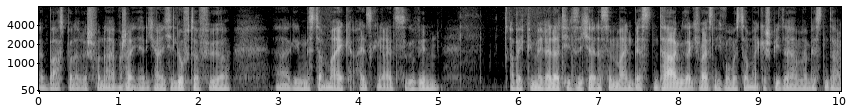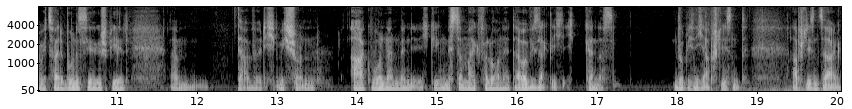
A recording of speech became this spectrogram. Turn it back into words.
äh, basketballerisch. Von daher wahrscheinlich hätte ich gar nicht die Luft dafür, äh, gegen Mr. Mike 1 gegen 1 zu gewinnen. Aber ich bin mir relativ sicher, dass in meinen besten Tagen, ich weiß nicht, wo Mr. Mike gespielt hat, in meinen besten Tagen habe ich zweite Bundesliga gespielt. Ähm, da würde ich mich schon arg wundern, wenn ich gegen Mr. Mike verloren hätte. Aber wie gesagt, ich, ich kann das wirklich nicht abschließend, abschließend sagen.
